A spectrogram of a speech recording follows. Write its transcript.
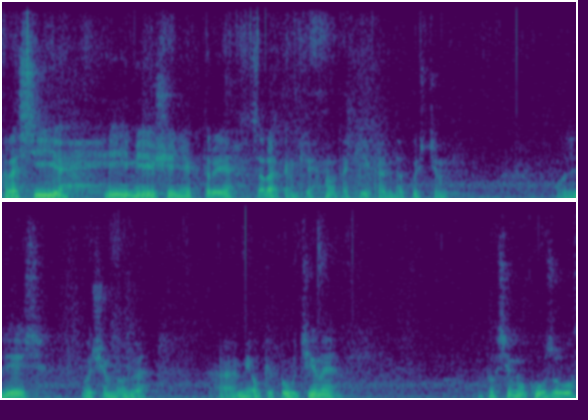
России и имеющие некоторые царапинки. Ну, такие как, допустим, вот здесь очень много э, мелкой паутины по всему кузову.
